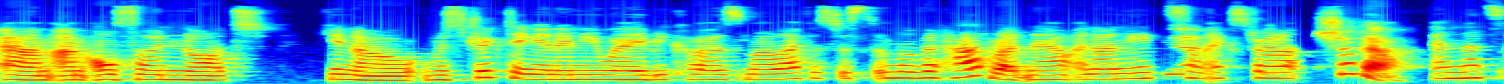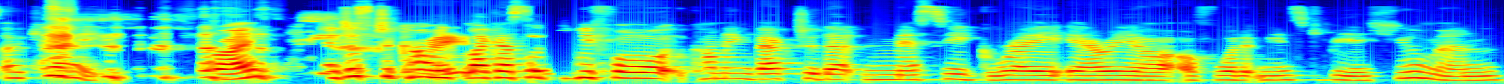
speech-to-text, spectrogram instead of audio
Um, i'm also not you know, restricting in any way because my life is just a little bit hard right now and I need yeah. some extra sugar and that's okay. right. And just to come, right. like I said before, coming back to that messy gray area of what it means to be a human,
